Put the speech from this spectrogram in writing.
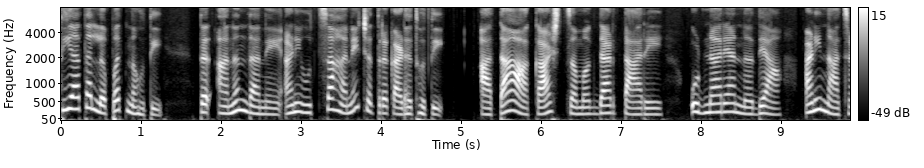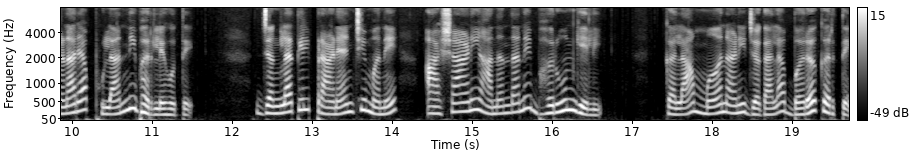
ती आता लपत नव्हती तर आनंदाने आणि उत्साहाने चित्र काढत होती. आता आकाश चमकदार तारे उडणाऱ्या नद्या आणि नाचणाऱ्या फुलांनी भरले होते. जंगलातील प्राण्यांची मने आशा आणि आनंदाने भरून गेली. कला मन आणि जगाला बरं करते.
